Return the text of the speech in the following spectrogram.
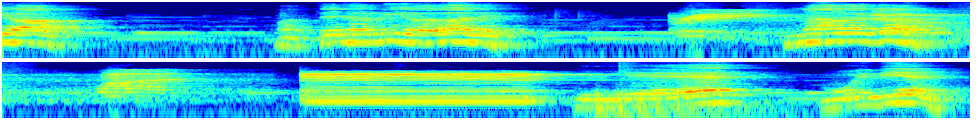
Arriba. Mantén arriba, dale. Nada acá. Bien, muy bien.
